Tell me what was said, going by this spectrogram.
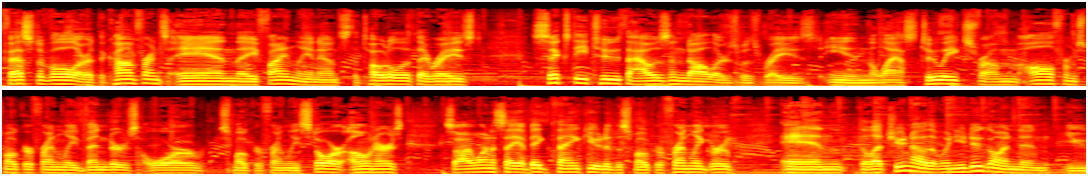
festival or at the conference, and they finally announced the total that they raised. $62,000 was raised in the last two weeks from all from smoker friendly vendors or smoker friendly store owners. So I want to say a big thank you to the smoker friendly group and to let you know that when you do go in and you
